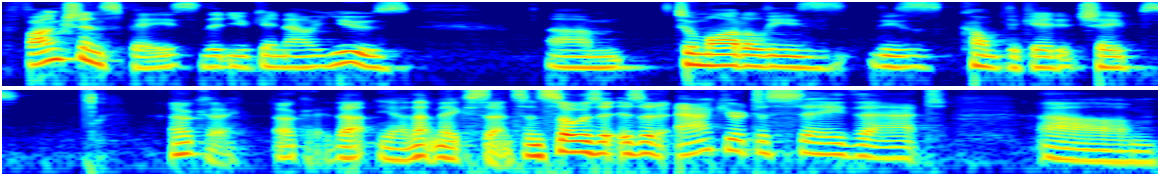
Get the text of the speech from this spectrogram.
function space that you can now use. Um, to model these these complicated shapes. Okay. Okay. That yeah, that makes sense. And so is it is it accurate to say that um,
